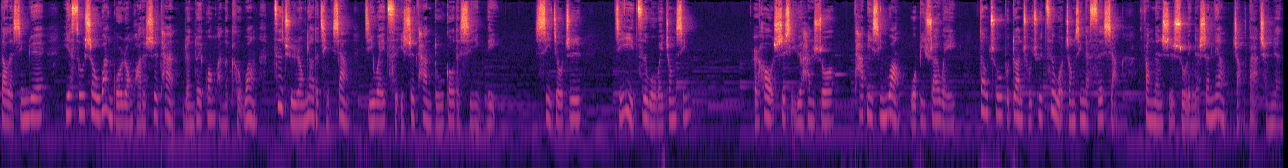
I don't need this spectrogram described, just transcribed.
到了新约，耶稣受万国荣华的试探，人对光环的渴望、自取荣耀的倾向，即为此一试探独钩的吸引力。细究之，即以自我为中心。而后施洗约翰说：“他必兴旺，我必衰微。”道出不断除去自我中心的思想，方能使属灵的身量长大成人。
